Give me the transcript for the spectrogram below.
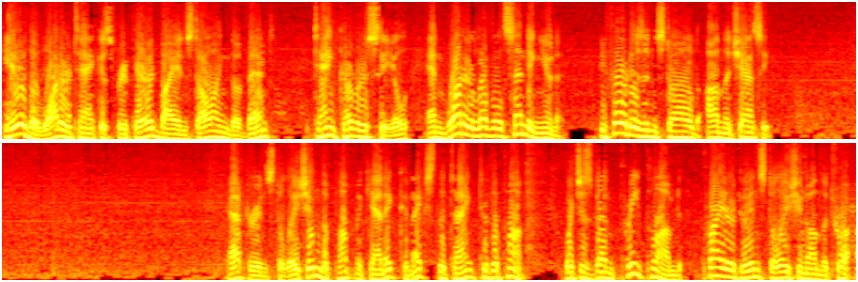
Here, the water tank is prepared by installing the vent, tank cover seal, and water level sending unit before it is installed on the chassis. After installation, the pump mechanic connects the tank to the pump, which has been pre-plumbed prior to installation on the truck.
